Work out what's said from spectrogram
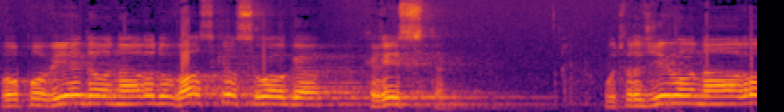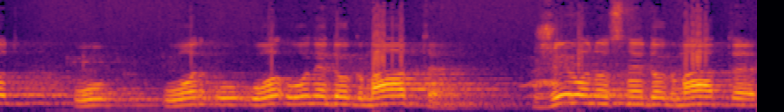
propovijedao narodu vaskrsloga Hrista, utvrđivao narod u, u, u, u one dogmate, živonosne dogmate,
